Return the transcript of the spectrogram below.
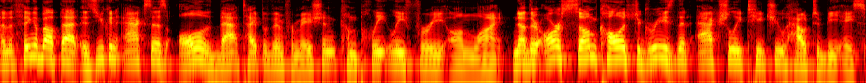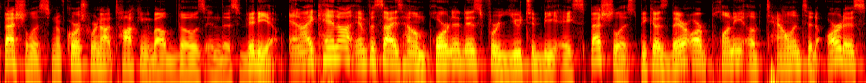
And the thing about that is you can access all of that type of information completely free online. Now, there are some college degrees that actually teach you how to be a specialist. And of course, we're not talking about those in this video. And I cannot emphasize how important it is for you to be a specialist because there are plenty of talented artists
